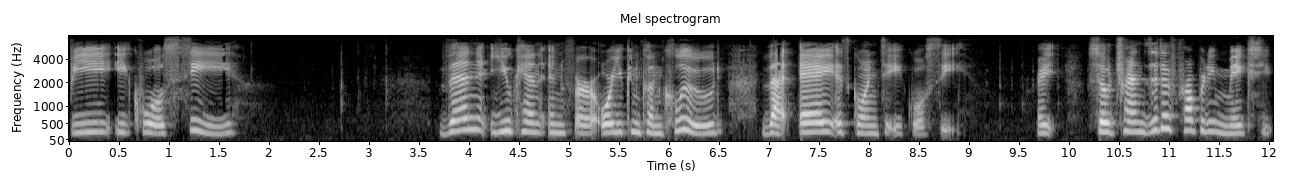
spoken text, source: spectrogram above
b equals c, then you can infer or you can conclude that a is going to equal c. Right? So transitive property makes you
